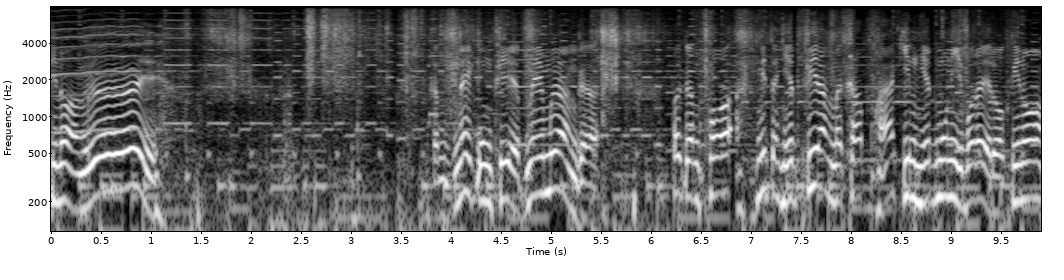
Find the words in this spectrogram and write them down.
พี่น้องเอ้ยกันในกรุงเทพในเมืองกะพากันเพาะมิตรเห็ดเฟี้ยงนะครับ หากินเห็ดมูนี่บ่ได้ดอกพี่น้อง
